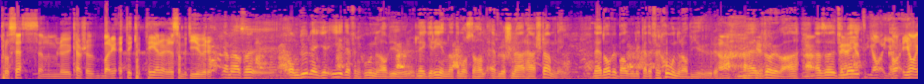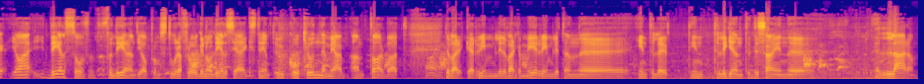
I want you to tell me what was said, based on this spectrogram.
processen, men du kanske bara etiketterar det som ett djur. Ja, men alltså, om du lägger i definitionen av djur, lägger in att det måste ha en evolutionär härstamning. Nej, då har vi bara olika definitioner av djur. Ja, okay. Förstår du va? Ja. Alltså, för mig... jag, jag, jag, jag, dels så funderar inte jag på de stora frågorna och dels är jag extremt okunnig men jag antar bara att det verkar rimligt, det verkar mer rimligt än uh, intellekt intelligent design-läran? Eh,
